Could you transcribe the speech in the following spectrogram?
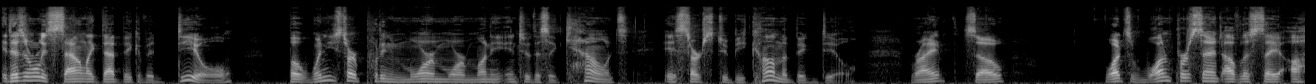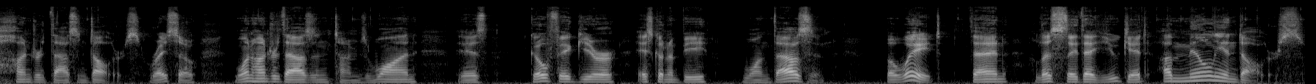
it doesn't really sound like that big of a deal, but when you start putting more and more money into this account, it starts to become a big deal, right? So what's 1% of, let's say, $100,000, right? So 100,000 times 1 is, go figure, it's going to be 1,000. But wait, then let's say that you get a million dollars,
